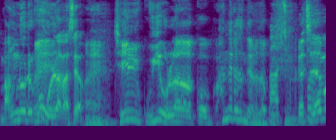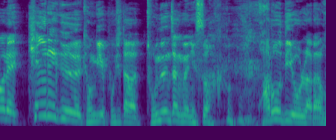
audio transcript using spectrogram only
막루를 꼭 네. 올라가세요. 네, 제일 위에 올라가고 하늘에서 내려다 맞아. 보시면 그러니까 지난번에 K리그 경기 보시다가 조는 장면이 있어갖고 과로디올라라고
